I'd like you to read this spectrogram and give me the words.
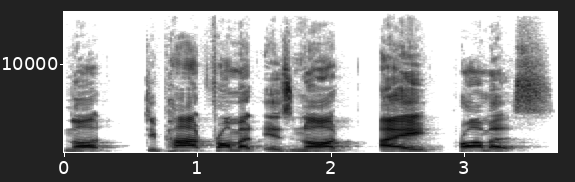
not depart from it, is not a promise.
